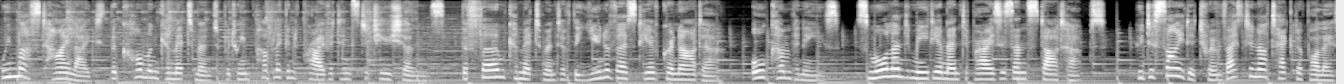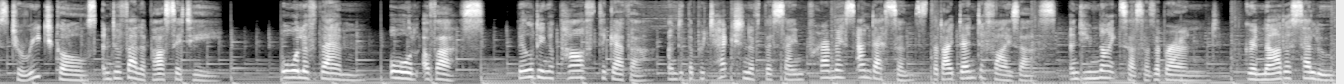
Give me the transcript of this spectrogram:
We must highlight the common commitment between public and private institutions, the firm commitment of the University of Granada, all companies, small and medium enterprises and startups, who decided to invest in our Technopolis to reach goals and develop our city. All of them, all of us, building a path together under the protection of the same premise and essence that identifies us and unites us as a brand, Granada Salud.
